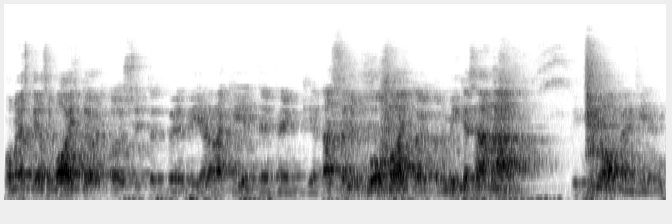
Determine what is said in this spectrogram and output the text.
monesti se vaihtoehto olisi sitten että viedä räki eteen penkkiä. Tässä nyt kun on vaihtoehto, niin minkä sä näet niin kuin vinopenkin, kun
